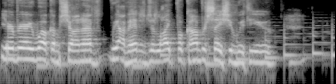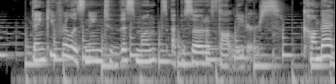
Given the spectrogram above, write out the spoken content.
You're very welcome, Sean. I've, I've had a delightful conversation with you. Thank you for listening to this month's episode of Thought Leaders. Come back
